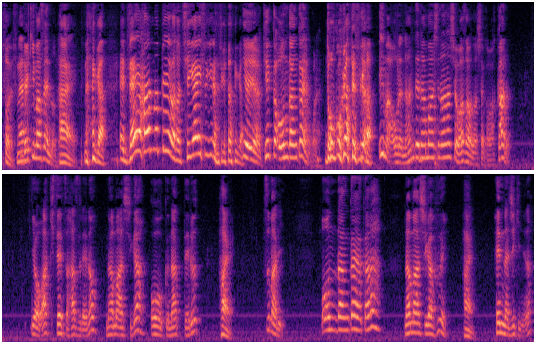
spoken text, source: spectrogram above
そうですね。できませんので。はい。なんか、え、前半のテーマと違いすぎるんですけど、なんかい、やいや、結果温暖化やん、これ。どこがですいやか、今俺なんで生足の話をわざわざしたかわかる要は季節外れの生足が多くなってる。はい。つまり、温暖化やから生足が増え、はい。変な時期にな。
